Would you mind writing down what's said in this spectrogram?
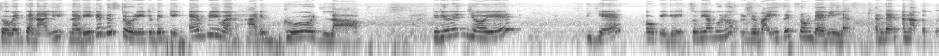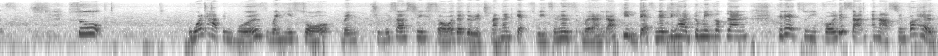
So when Tenali narrated the story to the king, everyone had a good laugh. Did you enjoy it? Yes? Okay, great. So we are going to revise it from where we left and then another quiz. So what happened was when he saw, when Shubhasastri saw that the rich man had kept sweets in his veranda, he definitely had to make a plan. Correct. So he called his son and asked him for help.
